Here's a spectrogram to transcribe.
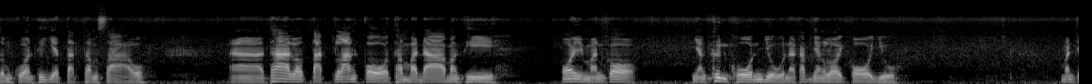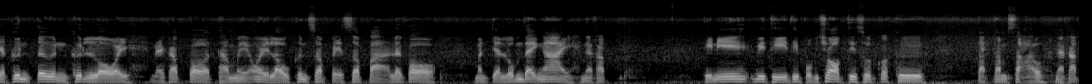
สมควรที่จะตัดทำสาวอ่า ถ้าเราตัดล้างกอธรรมดาบางที อ้อยมันก็ยังขึ้นโคนอยู่นะครับ ยังลอยกออยู่ มันจะขึ้นตื้นขึ้นลอยนะครับ ก็ทำให้อ้อยเราขึ้นสเปซสปะ แล้วก็มันจะล้มได้ง่ายนะครับ ทีนี้วิธีที่ผมชอบที่สุดก็คือตัดทำสาวนะครับ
